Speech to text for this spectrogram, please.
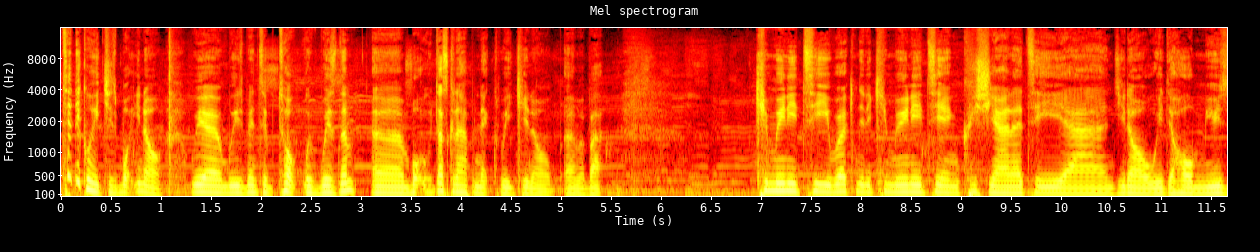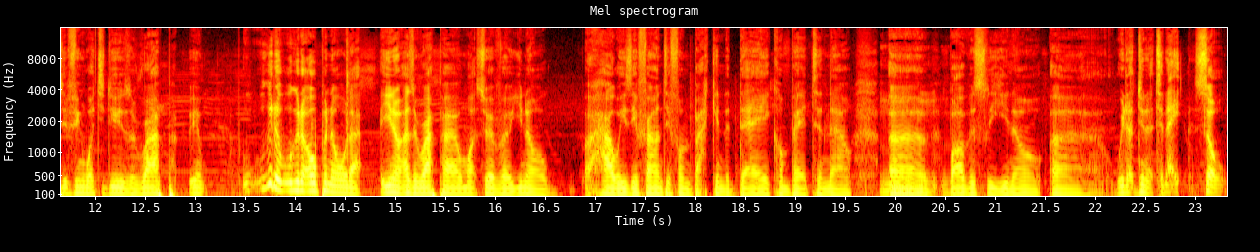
technical hitches. But you know, we um, we've been to talk with wisdom. Um, but that's gonna happen next week. You know, um, about community, working in the community and Christianity, and you know, with the whole music thing, what to do as a rap. You know, we're gonna we're gonna open all that, you know, as a rapper and whatsoever, you know, how easy found it from back in the day compared to now. Um, but obviously, you know, uh, we're not doing it today. So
